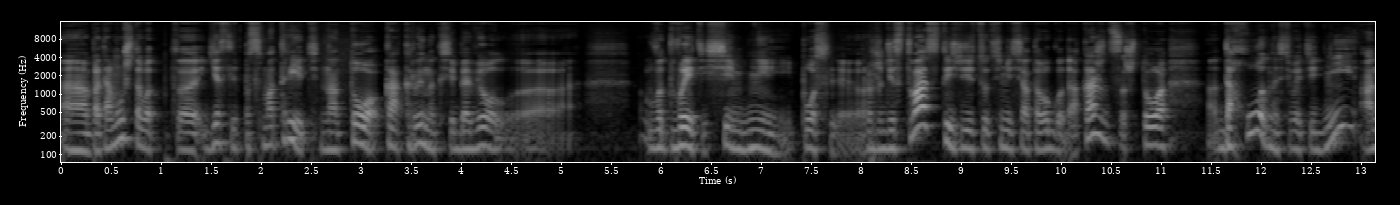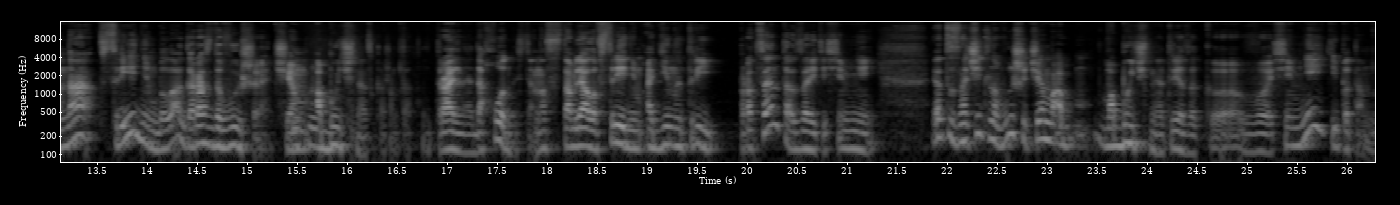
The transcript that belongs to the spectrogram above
а, Потому что вот э, если посмотреть на то, как рынок себя вел э, вот в эти 7 дней после Рождества с 1970 года окажется, что э, доходность в эти дни, она в среднем была гораздо выше, чем угу. обычная, скажем так, нейтральная доходность. Она составляла в среднем 1,3% за эти 7 дней. Это значительно выше, чем в обычный отрезок э, в 7 дней, типа там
